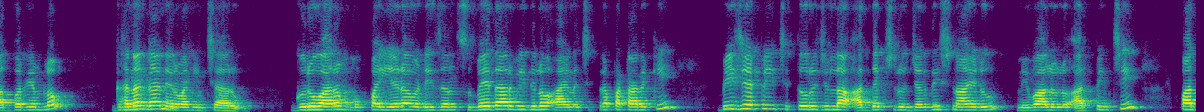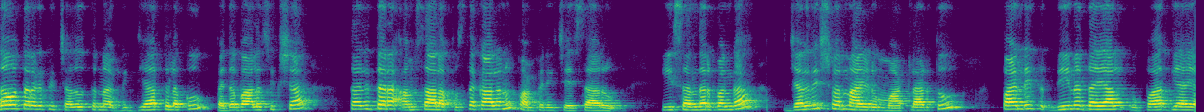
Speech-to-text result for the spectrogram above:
ఆధ్వర్యంలో ఘనంగా నిర్వహించారు. గురువారం ముప్పై ఏడవ డివిజన్ సుబేదార్ వీధిలో ఆయన చిత్రపటానికి బీజేపీ చిత్తూరు జిల్లా అధ్యక్షుడు జగదీష్ నాయుడు నివాళులు అర్పించి పదవ తరగతి చదువుతున్న విద్యార్థులకు పెదబాల శిక్ష తదితర అంశాల పుస్తకాలను పంపిణీ చేశారు. ఈ సందర్భంగా జగదీశ్వర్ నాయుడు మాట్లాడుతూ పండిత్ దీనదయాల్ ఉపాధ్యాయ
